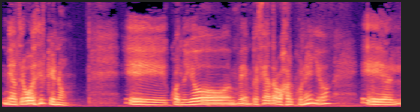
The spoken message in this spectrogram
me atrevo a decir que no. Eh, cuando yo empecé a trabajar con ellos, eh,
